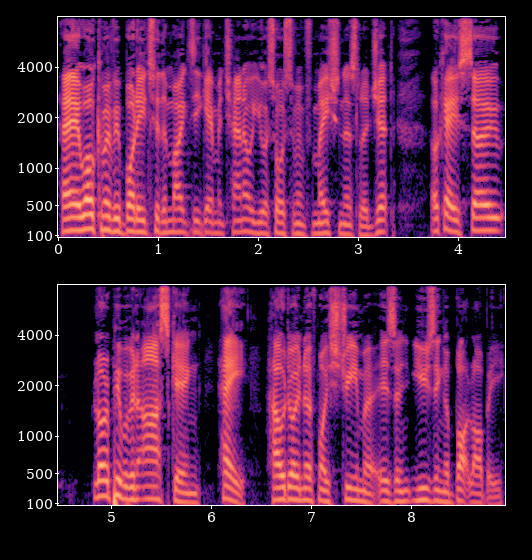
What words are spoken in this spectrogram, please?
Hey, welcome everybody to the Mike Z Gaming channel, your source of information that's legit. Okay, so a lot of people have been asking, hey, how do I know if my streamer is using a bot lobby?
